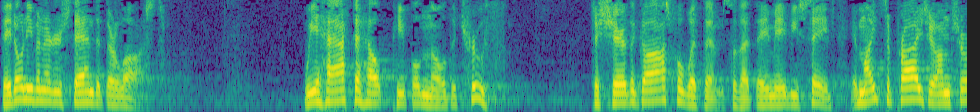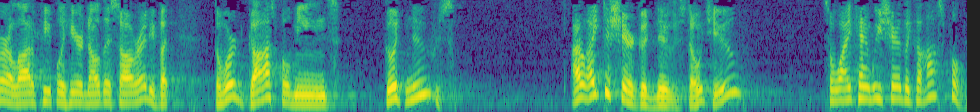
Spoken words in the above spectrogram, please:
They don't even understand that they're lost. We have to help people know the truth. To share the gospel with them so that they may be saved. It might surprise you. I'm sure a lot of people here know this already, but the word gospel means good news. I like to share good news, don't you? So why can't we share the gospel?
